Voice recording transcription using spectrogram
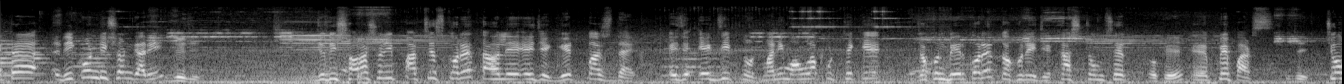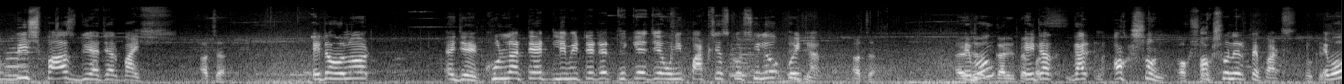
একটা রিকন্ডিশন গাড়ি। জি জি। যদি সরাসরি পারচেস করে তাহলে এই যে গেট পাস দেয় এই যে এক্সিট নোট মানে মংলাপুর থেকে যখন বের করে তখন এই যে কাস্টমসের ওকে পেপারস জি। চব্বিশ পাঁচ দুই হাজার বাইশ। আচ্ছা। এটা হলো এই যে খুলনা টেট লিমিটেডের থেকে যে উনি পারচেস করছিল ওইটা। আচ্ছা। এবং এটা অকশন অকশনের পেপারস. এবং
